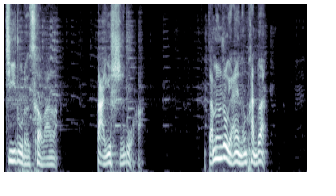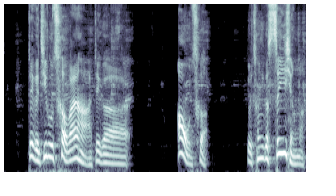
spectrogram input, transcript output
脊柱的侧弯了，大于十度哈。咱们用肉眼也能判断，这个脊柱侧弯哈，这个凹侧就呈一个 C 型嘛。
